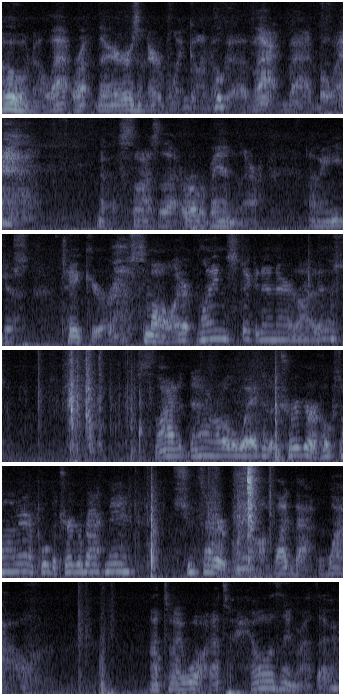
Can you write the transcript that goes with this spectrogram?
Oh, now that right there is an airplane gun. Look at that bad boy. Look at the size of that rubber band in there. I mean, you just take your small airplane, stick it in there like this, slide it down all the way to the trigger. It hooks on there, pull the trigger back, man. Shoots that airplane off like that. Wow. I tell you what, that's a hell of a thing right there.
